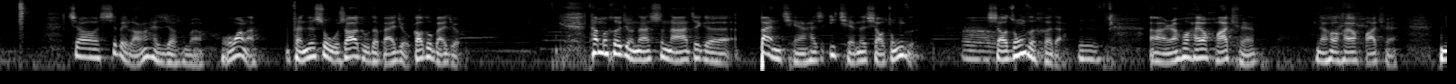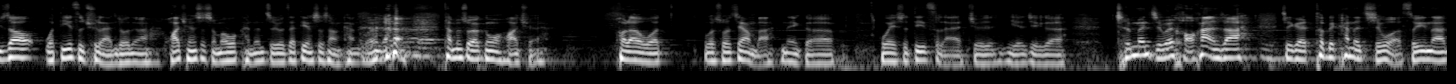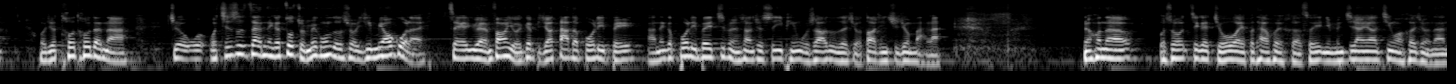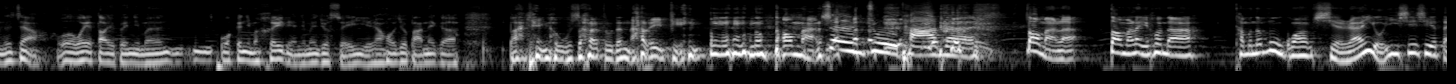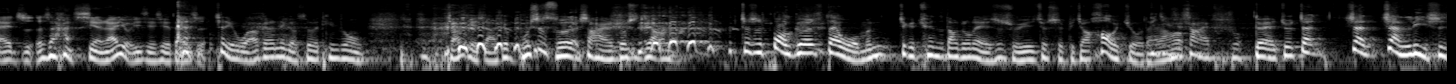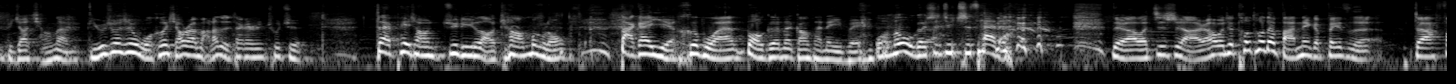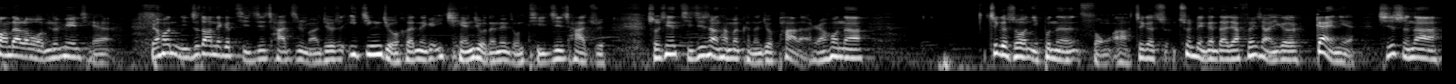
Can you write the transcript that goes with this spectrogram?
叫西北狼还是叫什么？我忘了，反正是五十二度的白酒，高度白酒。他们喝酒呢是拿这个半钱还是一钱的小盅子，嗯，小盅子喝的，嗯，啊，然后还要划拳，然后还要划拳。你知道我第一次去兰州对吧？划拳是什么？我可能只有在电视上看过的。他们说要跟我划拳，后来我我说这样吧，那个我也是第一次来，就是也这个城门几位好汉是吧？这个特别看得起我，所以呢，我就偷偷的呢。就我我其实，在那个做准备工作的时候已经瞄过了，在远方有一个比较大的玻璃杯啊，那个玻璃杯基本上就是一瓶五十二度的酒倒进去就满了。然后呢，我说这个酒我也不太会喝，所以你们既然要敬我喝酒呢，那这样我我也倒一杯，你们嗯我跟你们喝一点，你们就随意。然后我就把那个把那个五十二度的拿了一瓶，咚咚咚咚倒满了，镇住他们。倒满了，倒满了以后呢，他们的目光显然有一些些呆滞，是吧？显然有一些些呆滞。这里我要跟那个所有听众讲解一下，就不是所有的上海人都是这样的。就是豹哥在我们这个圈子当中呢，也是属于就是比较好酒的，然后毕竟是上海土著，对，就战战战力是比较强的。比如说是我和小阮、马大嘴三个人出去，再配上距离老张、梦龙，大概也喝不完豹哥那刚才那一杯。我们五个是去吃菜的，对啊，我继续啊，然后我就偷偷的把那个杯子，对啊，放在了我们的面前。然后你知道那个体积差距吗？就是一斤酒和那个一钱酒的那种体积差距。首先体积上他们可能就怕了，然后呢，这个时候你不能怂啊。这个顺顺便跟大家分享一个概念，其实呢。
